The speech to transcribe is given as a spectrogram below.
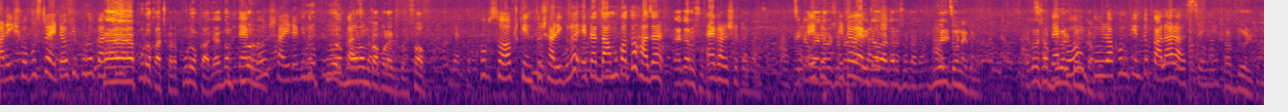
আর এই সবুজটা এটাও কি পুরো কাজ হ্যাঁ হ্যাঁ, পুরো কাজ করা পুরো কাজ একদম পিওর দেখো শাড়িটা কিন্তু পুরো পুরো নরম কাপড় একদম সব দেখো খুব সফট কিন্তু শাড়িগুলো। এটার দাম কত? হাজার এগারোশো টাকা। আচ্ছা এটাও টাকা ডুয়েল টোন এগুলো। এগুলো সব ডুয়েল দুই রকম কিন্তু কালার আসছে সব ডুয়েল টোন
